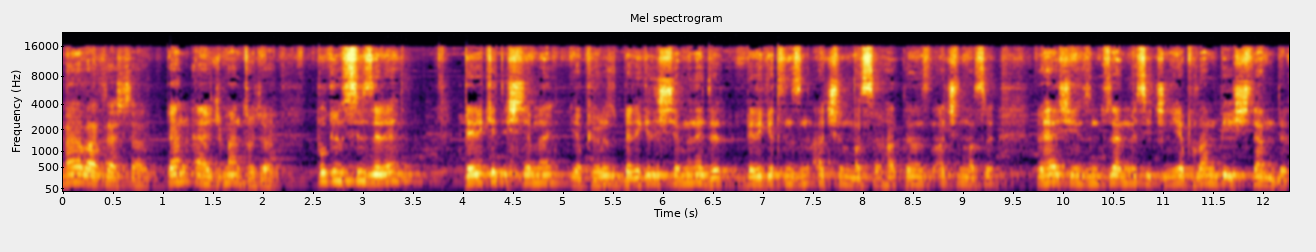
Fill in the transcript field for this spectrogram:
Merhaba arkadaşlar, ben Ercüment Hoca. Bugün sizlere bereket işlemi yapıyoruz. Bereket işlemi nedir? Bereketinizin açılması, haklarınızın açılması ve her şeyinizin düzelmesi için yapılan bir işlemdir.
